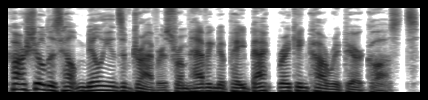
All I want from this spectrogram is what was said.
CarShield has helped millions of drivers from having to pay backbreaking car repair costs.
